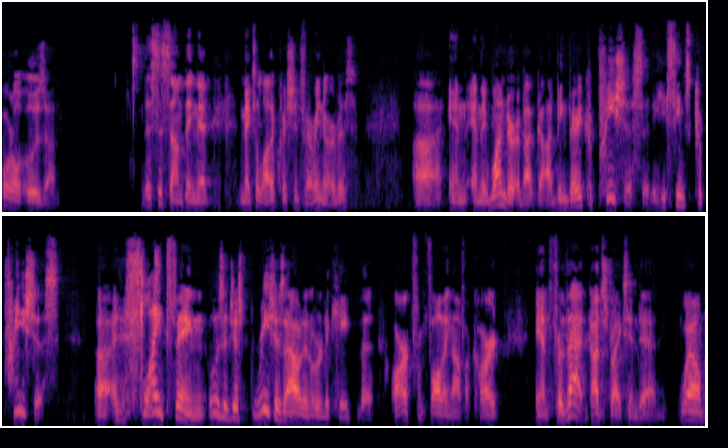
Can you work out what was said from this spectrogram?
old Uzzah. This is something that makes a lot of Christians very nervous uh, and and they wonder about God being very capricious. He seems capricious. Uh, a slight thing, Uzzah just reaches out in order to keep the ark from falling off a cart, and for that God strikes him dead. Well,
